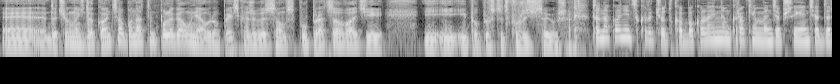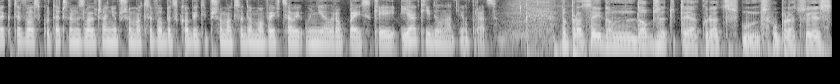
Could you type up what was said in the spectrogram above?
e, dociągnąć do końca, bo na tym polega Unia Europejska, żeby ze sobą współpracować i, i, i, po prostu tworzyć sojusze. To na koniec króciutko, bo kolejnym krokiem będzie przyjęcie dyrektywy o skutecznym zwalczaniu przemocy wobec kobiet i przemocy domowej w całej Unii Europejskiej. Jak idą nad nią prace? No prace idą dobrze. Tutaj akurat współ- współpracuję z,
